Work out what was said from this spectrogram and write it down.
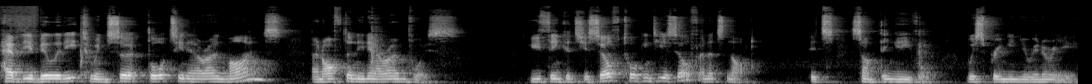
have the ability to insert thoughts in our own minds and often in our own voice. You think it's yourself talking to yourself, and it's not. It's something evil whispering in your inner ear,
